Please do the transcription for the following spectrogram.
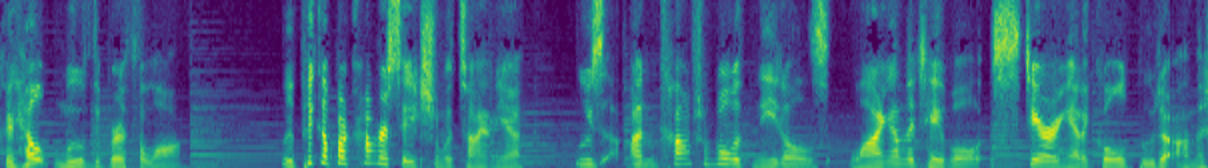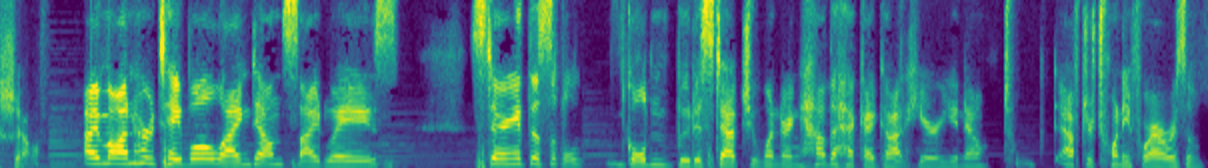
could help move the birth along. We pick up our conversation with Tanya, who's uncomfortable with needles, lying on the table, staring at a gold Buddha on the shelf. I'm on her table, lying down sideways, staring at this little golden Buddha statue, wondering how the heck I got here, you know, t- after 24 hours of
